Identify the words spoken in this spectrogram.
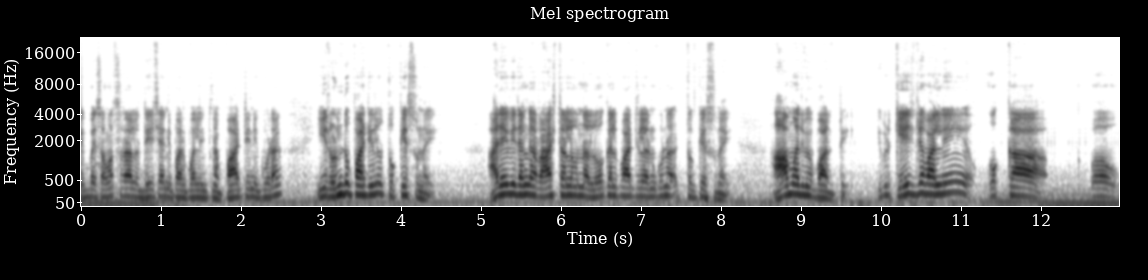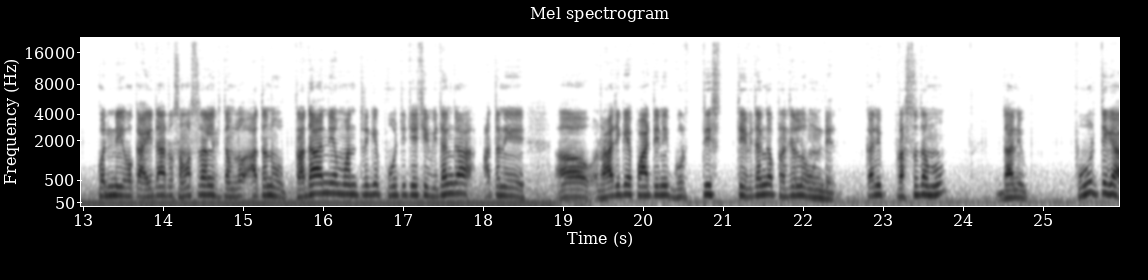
డెబ్బై సంవత్సరాలు దేశాన్ని పరిపాలించిన పార్టీని కూడా ఈ రెండు పార్టీలు తొక్కేస్తున్నాయి. అదేవిధంగా రాష్ట్రాల్లో ఉన్న లోకల్ పార్టీలను కూడా తొక్కేస్తున్నాయి. ఆమ్ ఆద్మీ పార్టీ. ఇప్పుడు కేజ్రీవాల్ని ఒక్క కొన్ని ఒక ఐదారు సంవత్సరాల క్రితంలో అతను ప్రధానమంత్రికి పోటీ చేసే విధంగా అతని రాజకీయ పార్టీని గుర్తిస్తే విధంగా ప్రజల్లో ఉండేది. కానీ ప్రస్తుతము దాన్ని పూర్తిగా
